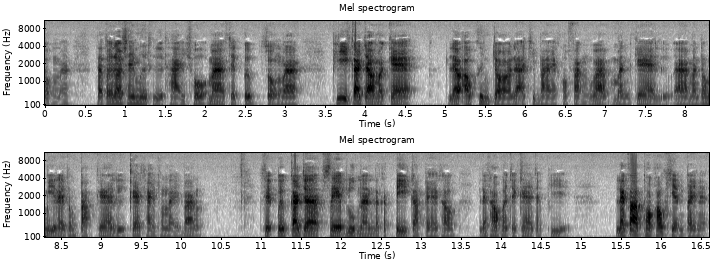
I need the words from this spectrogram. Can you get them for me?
ส่งมา แต่ตอนนี้เราใช้มือถือถ่ายโชว์มาเสร็จปุ๊บส่งมา พี่ก็จะเอามาแก้ แล้วเอาขึ้นจอและอธิบายเขาฟังว่ามันแก้หรืออ่ามันต้องมีอะไรต้องปรับแก้หรือแก้ไขตรงไหนบ้าง เสร็จปุ๊บก็จะ save รูปนั้นแล้วก็ตีกลับไปให้เขา แล้วเขาก็จะแก้จากพี่ แล้วก็พอเขาเขียนไปเนี่ย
